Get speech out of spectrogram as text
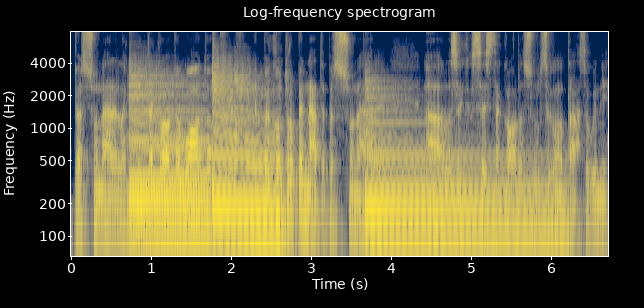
per suonare la quinta corda a vuoto e poi contropennata per suonare uh, la sesta corda sul secondo tasto. Quindi...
